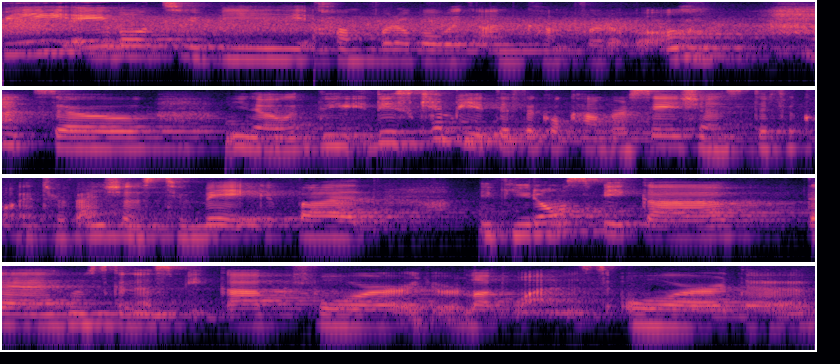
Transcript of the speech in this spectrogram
be able to be comfortable with uncomfortable. so, you know, the, these can be difficult conversations, difficult interventions to make, but if you don't speak up, then who's going to speak up for your loved ones or the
